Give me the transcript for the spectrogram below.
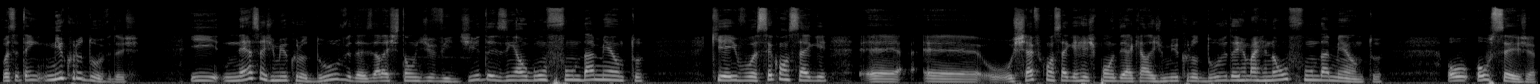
você tem micro dúvidas. E nessas micro dúvidas, elas estão divididas em algum fundamento. Que aí você consegue. É, é, o chefe consegue responder aquelas micro dúvidas, mas não o fundamento. Ou, ou seja,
